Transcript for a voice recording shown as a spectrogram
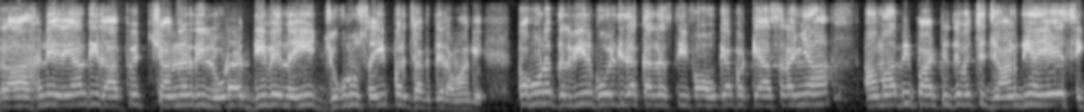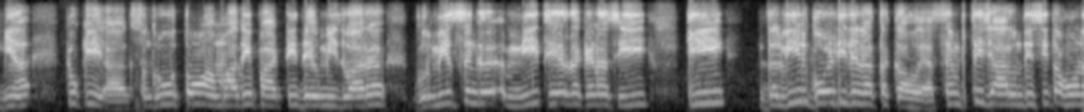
ਰਾਹ ਹਨੇਰਿਆਂ ਦੀ ਰਾਤ ਵਿੱਚ ਚਾਨਣ ਦੀ ਲੋੜ ਹੈ ਦੀਵੇ ਨਹੀਂ, ਜੁਗ ਨੂੰ ਸਹੀ ਪਰ ਜਗਦੇ ਰਵਾਂਗੇ। ਤਾਂ ਹੁਣ ਦਲਵੀਰ ਗੋਲਡੀ ਦਾ ਕੱਲ ਅਸਤੀਫਾ ਹੋ ਗਿਆ, ਪਰ ਕਿਆਸਰਾਈਆਂ ਆਮ ਆਦਮੀ ਪਾਰਟੀ ਦੇ ਵਿੱਚ ਜਾਣ ਦੀਆਂ ਇਹ ਸੀਗੀਆਂ ਕਿਉਂਕਿ ਅਹ, ਸੰਗਰੂਰ ਤੋਂ ਆਮ ਆਦਮੀ ਪਾਰਟੀ ਦੇ ਉਮੀਦਵਾਰ ਗੁਰਮੀਤ ਸਿੰਘ ਮੀਥੇਰ ਦਾ ਕਹਿਣਾ ਸੀ ਕਿ ਦਲਵੀਰ ਗੋਲਡੀ ਦੇ ਨਾਲ ਧੱਕਾ ਹੋਇਆ। ਸਿੰਪਥੀ ਜ਼ਾਰ ਹੁੰਦੀ ਸੀ ਤਾਂ ਹੁਣ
